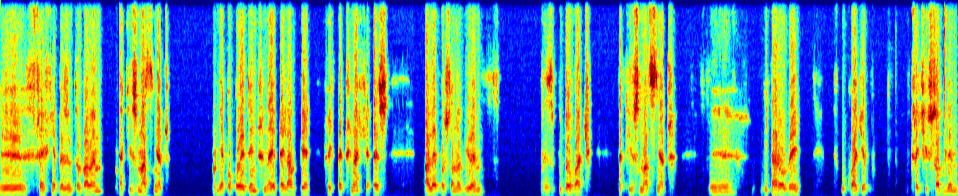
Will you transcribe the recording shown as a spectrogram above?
Y, Wcześniej prezentowałem taki wzmacniacz jako pojedynczy na jednej lampie 6P13S, ale postanowiłem zbudować taki wzmacniacz y, gitarowy w układzie przeciwsobnym.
